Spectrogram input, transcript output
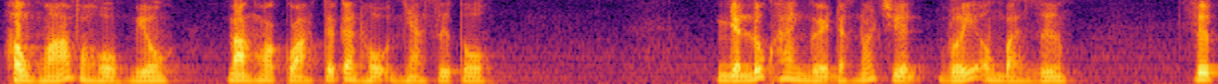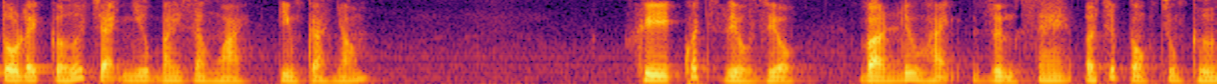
Hồng Hóa và Hồ Miêu mang hoa quả tới căn hộ nhà Dư Tô. Nhân lúc hai người đang nói chuyện với ông bà Dương, Dư Tô lấy cớ chạy như bay ra ngoài tìm cả nhóm. Khi Quách Diều Diều và Lưu Hạnh dừng xe ở trước cổng chung cư,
